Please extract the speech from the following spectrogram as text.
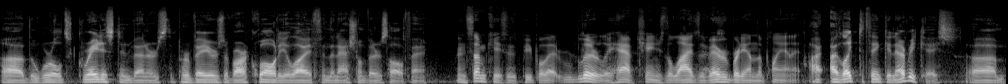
uh, the world's greatest inventors, the purveyors of our quality of life in the National Inventors Hall of Fame. In some cases, people that literally have changed the lives of everybody on the planet. I, I like to think in every case. Um,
